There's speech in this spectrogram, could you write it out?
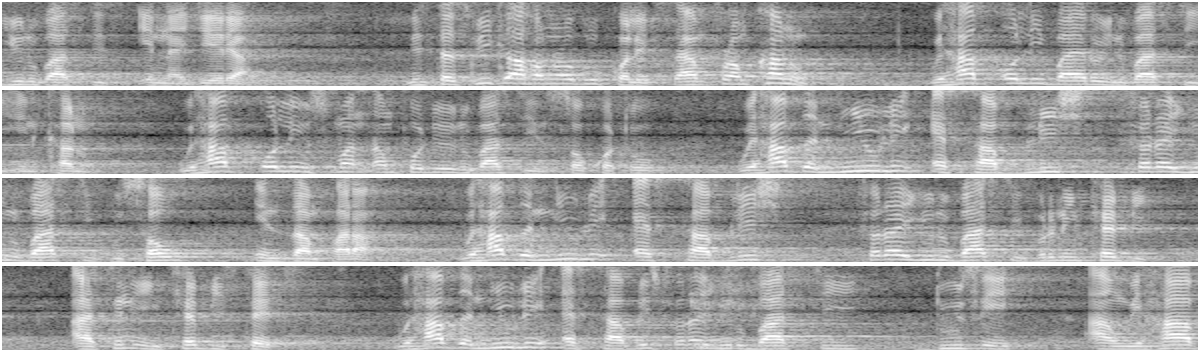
universities in Nigeria. Mr. Speaker, honorable colleagues, I'm from Kano. We have only Bayero University in Kano. We have only Usman Danfodiyo University in Sokoto. We have the newly established Federal University Gusau in Zamfara. We have the newly established Federal University Birnin Kebbi, as in in Kebbi State. We have the newly established Federal University Dutse and we have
